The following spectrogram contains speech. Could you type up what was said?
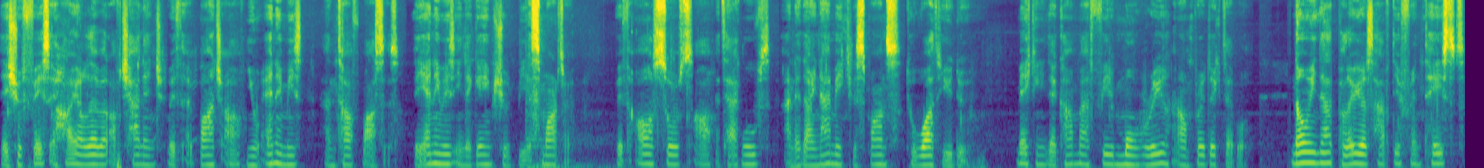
they should face a higher level of challenge with a bunch of new enemies and tough bosses. The enemies in the game should be smarter, with all sorts of attack moves and a dynamic response to what you do, making the combat feel more real and unpredictable. Knowing that players have different tastes,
